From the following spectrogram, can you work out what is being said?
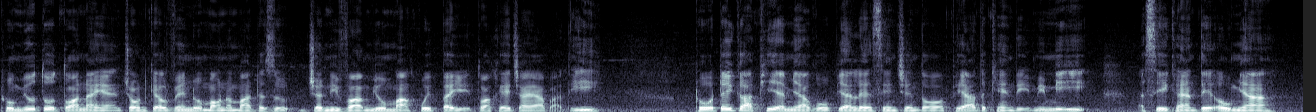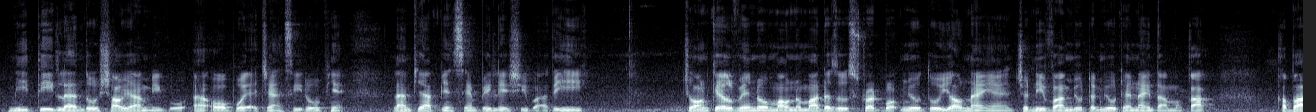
ထိုမြို့သို့တွားနိုင်ရန် John Kelvin တို့မောင်နှမတစု Geneva မြို့မှကွေ့ပတ်၍တွားခဲ့ကြရပါသည်ထိုအတိတ်ကဖြစ်ရများကို ပြန်လည်ဆင်ခြင်သောဖျားသခင်သည်မိမိ၏အစေခံတင်းအုပ်များမိတိလမ်းသို့ရှောက်ရမည်ကိုအံ့ဩဖွယ်အကြံစီတို့ဖြင့် လမ်းပြပြင်ဆင်ပေးလေးရှိပါသည် John Kelvin တို့မောင်နှမတစု Stratford မြို့သို့ရောက်နိုင်ရန် Geneva မြို့တစ်မြို့ထဲ၌သာမကကဘာ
